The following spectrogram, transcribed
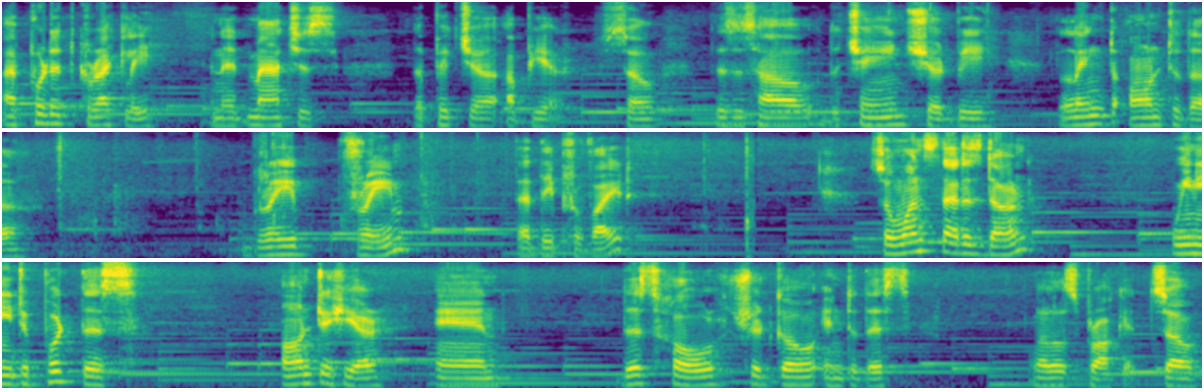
I put it correctly and it matches the picture up here. So this is how the chain should be linked onto the gray frame that they provide so once that is done we need to put this onto here and this hole should go into this little sprocket. So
